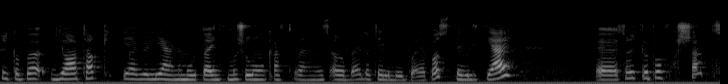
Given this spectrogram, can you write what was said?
trykker på ja takk, jeg vil gjerne motta informasjon om kraftforeningens arbeid og tilbud på e-post. Det vil ikke jeg. Eh, så trykker du på fortsatt.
